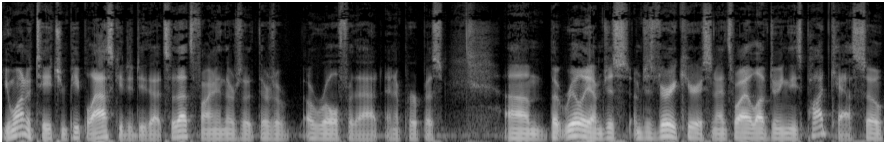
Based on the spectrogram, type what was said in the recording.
you want to teach, and people ask you to do that. So that's fine, and there's a there's a, a role for that and a purpose. Um, but really, I'm just I'm just very curious, and that's why I love doing these podcasts. So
